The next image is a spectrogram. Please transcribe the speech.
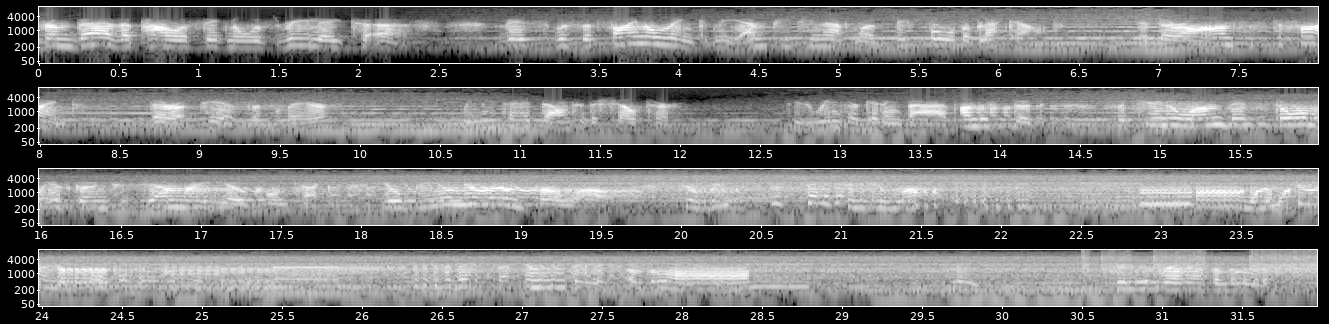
From there, the power signal was relayed to Earth. This was the final link in the MPT network before the blackout. If there are answers to find, they're at Pearson. Claire, we need to head down to the shelter. These winds are getting bad. Understood. Fortuna One, this storm is going to jam radio contact. You'll be on your own for a while. To reach the station, you must. Once you're in the second stage of the law, please deliver us the.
